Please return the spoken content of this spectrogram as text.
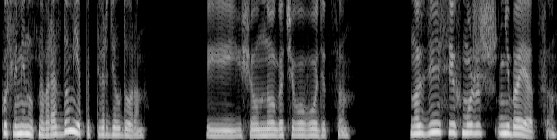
После минутного раздумья подтвердил Доран. И еще много чего водится. Но здесь их можешь не бояться.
